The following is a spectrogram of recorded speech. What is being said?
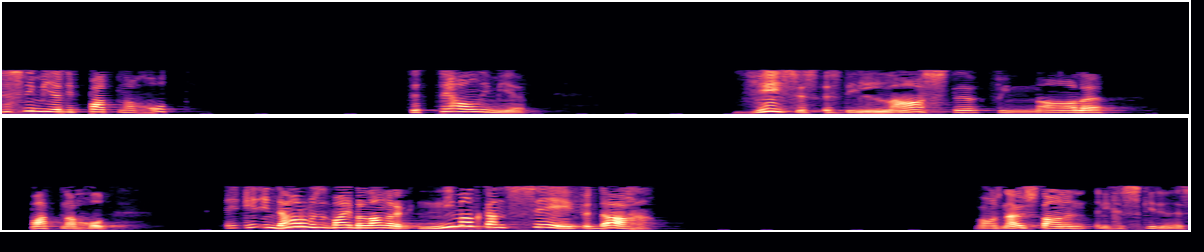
Dis nie meer die pad na God. Dit tel nie meer. Jesus is die laaste finale pad na God. En, en, en daarom is dit baie belangrik. Niemand kan sê vandag waar ons nou staan in in die geskiedenis,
